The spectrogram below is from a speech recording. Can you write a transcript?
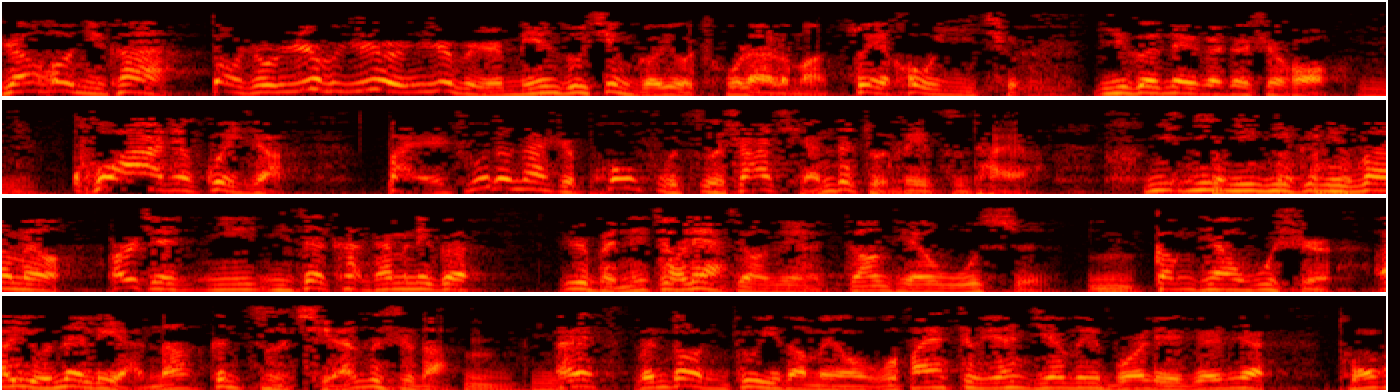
然后你看到时候日日日本人民族性格又出来了嘛。最后一球一个那个的时候，咵就跪下。摆出的那是剖腹自杀前的准备姿态啊！你你你你你发现没有？而且你你再看他们那个日本那教练，教练冈田武史，嗯，冈田武史，哎呦那脸呢，跟紫茄子似的。嗯，哎，文道，你注意到没有？我发现郑渊洁微博里，人家童话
